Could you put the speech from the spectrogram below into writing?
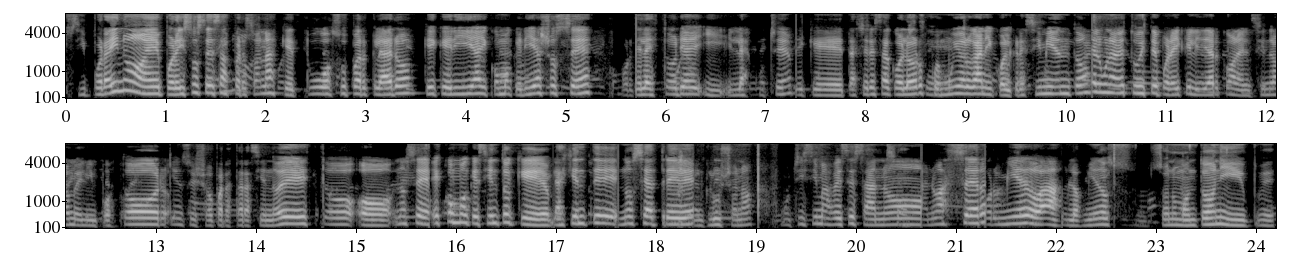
si por ahí no, eh, por ahí sos de esas personas que tuvo súper claro qué quería y cómo quería. Yo sé, porque la historia y, la escuché, de que Talleres a Color fue muy orgánico el crecimiento. ¿Alguna vez tuviste por ahí que lidiar con el síndrome del impostor? ¿Quién soy yo para estar haciendo esto? O no sé, es como que siento que la gente no se atreve, incluyo, ¿no? Muchísimas veces a no, a no hacer por miedo a. Los miedos son un montón y eh,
